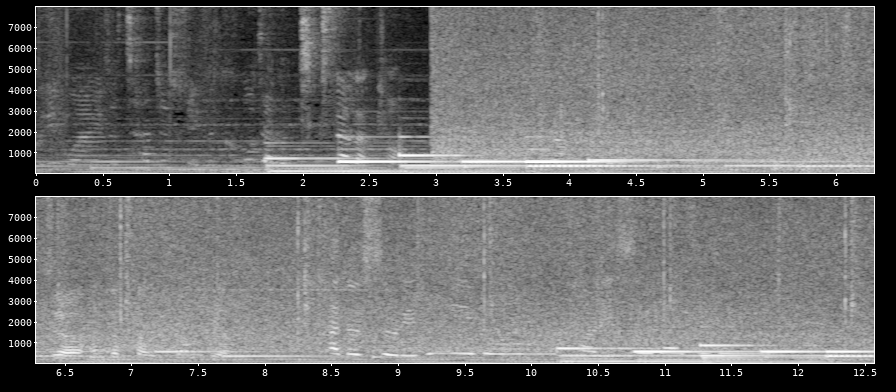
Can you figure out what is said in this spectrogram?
그림 모양에서 찾을 수 있는 크고 작은 직사각형. 진짜 한적한 수영이야. 파도 소리 들리고 머리 쏟아지고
